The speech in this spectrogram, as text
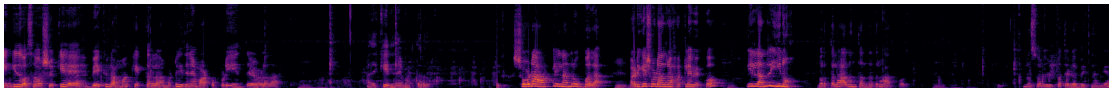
ಹೆಂಗಿದು ಹೊಸ ವರ್ಷಕ್ಕೆ? ಬೇಕ್ರಿಲಿ ಅಮ್ಮ ಕೇಕ್ ತರಲ್ಲ ಅಂದ್ಬಿಟ್ಟು ಇದನ್ನೇ ಮಾಡ್ಕೊಟ್ಬಿಡಿ ಅಂತ ಹೇಳೋದ ಅದಕ್ಕೆ ಇದನ್ನೇ ಮಾಡ್ತಾ ಇರೋದು. ಸೋಡಾ ಹಾಕ್ಲಿಲ್ಲ ಅಂದ್ರೆ ಉಬ್ಬಲ್ಲ. ಅಡಿಗೆ ಸೋಡಾ ಆದ್ರೂ ಹಾಕ್ಲೇಬೇಕು. ಇಲ್ಲ ಅಂದ್ರೆ ಏನೋ ಬರುತ್ತಲ್ಲ ಅದನ್ನ ತಂದಾದ್ರೂ ಹಾಕ್ಬೋದು. ಇನ್ನು ಸ್ವಲ್ಪ ತೆಳಬೇಕು ನನಗೆ.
